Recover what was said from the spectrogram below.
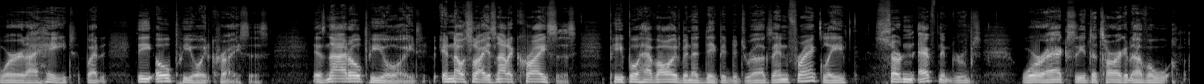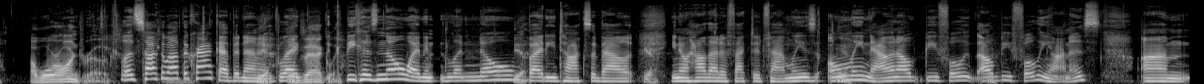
word I hate, but the opioid crisis. It's not opioid. No, sorry, it's not a crisis. People have always been addicted to drugs, and frankly, certain ethnic groups were actually the target of a, a war on drugs. Let's talk about the crack epidemic. Yeah, like exactly. because no one like, nobody talks about Yeah. you know how that affected families only now and I'll be fully I'll be fully honest. Um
